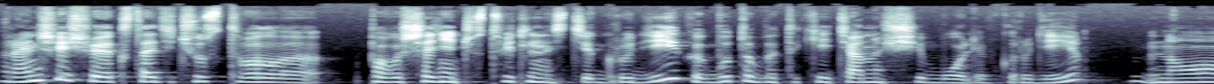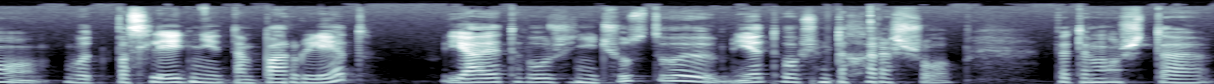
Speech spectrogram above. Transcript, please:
Раньше еще я, кстати, чувствовала повышение чувствительности груди, как будто бы такие тянущие боли в груди. Но вот последние там пару лет я этого уже не чувствую, и это, в общем-то, хорошо, потому что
